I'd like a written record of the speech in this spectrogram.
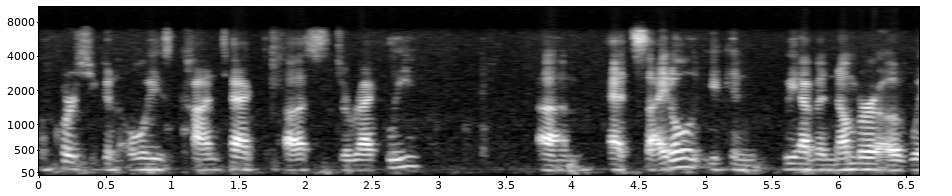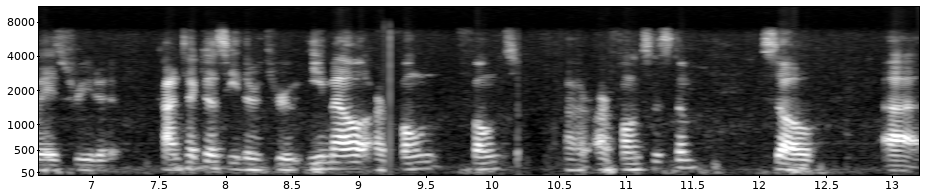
of, course, you can always contact us directly um, at CITL. You can. We have a number of ways for you to contact us, either through email or phone, phone, our, our phone system. So, uh,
